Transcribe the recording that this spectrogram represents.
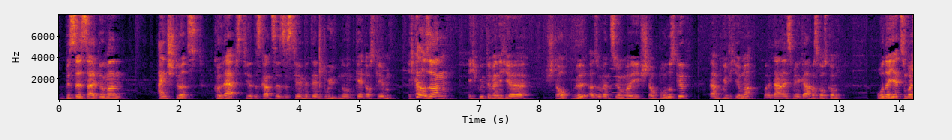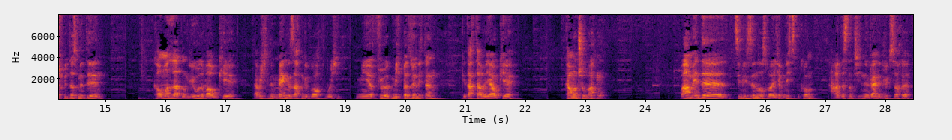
bis es halt irgendwann einstürzt, collapsed hier das ganze System mit den Brüten und Geld ausgeben. Ich kann nur sagen, ich brüte, wenn ich äh, Staub will, also wenn es irgendwie Staubbonus gibt, dann brüte ich immer, weil da ist mir egal, was rauskommt. Oder jetzt zum Beispiel das mit den Kaumanlat und Jode war okay. Da habe ich eine Menge Sachen gebraucht, wo ich mir für mich persönlich dann gedacht habe, ja okay, kann man schon machen. War am Ende ziemlich sinnlos, weil ich habe nichts bekommen. Aber das ist natürlich eine reine Glückssache.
